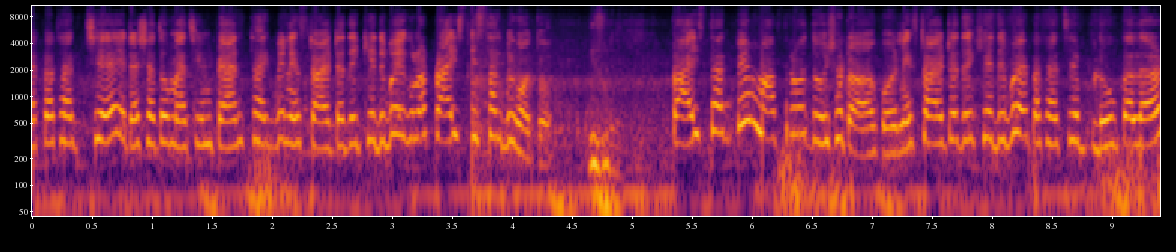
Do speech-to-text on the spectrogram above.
একটা থাকছে, এটার সাথেও ম্যাচিং প্যান্ট থাকবে নেক্সট আরেকটা দেখিয়ে দিব, এগুলোর প্রাইস থাকবে কত? প্রাইস থাকবে মাত্র দুইশো টাকা করে। নেক্সট আরেকটা দেখিয়ে দিব একটা থাকছে ব্লু কালার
